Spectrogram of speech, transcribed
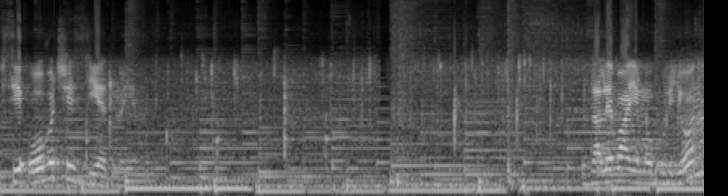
Всі овочі з'єднуємо. Заливаємо бульйоном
